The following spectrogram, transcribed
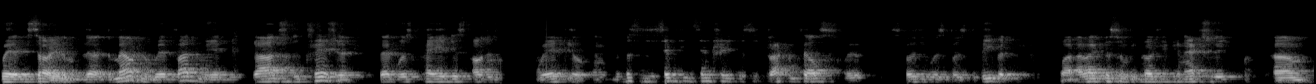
where, sorry, the, the mountain where Fadmir guards the treasure that was paid as out of Wergild. And this is the seventeenth century, this is Drachenfels, where supposedly was supposed to be, but well, I like this one because you can actually, um,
